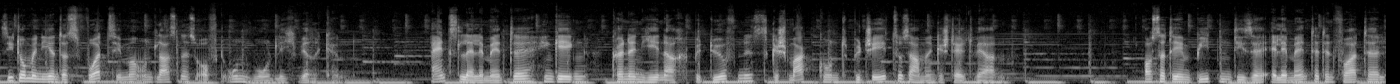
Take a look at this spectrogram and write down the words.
Sie dominieren das Vorzimmer und lassen es oft unwohnlich wirken. Einzelelemente hingegen können je nach Bedürfnis, Geschmack und Budget zusammengestellt werden. Außerdem bieten diese Elemente den Vorteil,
